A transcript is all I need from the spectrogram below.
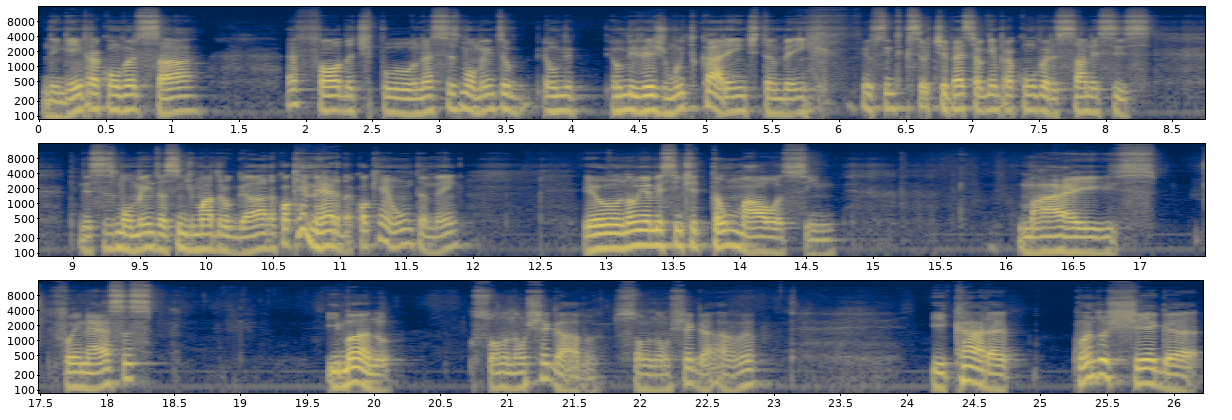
Ninguém para conversar. É foda, tipo, nesses momentos eu, eu, me, eu me vejo muito carente também. Eu sinto que se eu tivesse alguém para conversar nesses, nesses momentos assim de madrugada, qualquer merda, qualquer um também eu não ia me sentir tão mal assim. Mas foi nessas. E, mano, o sono não chegava. O sono não chegava. E, cara, quando chega.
